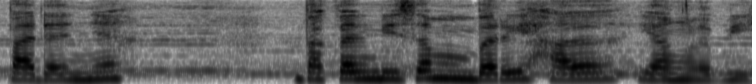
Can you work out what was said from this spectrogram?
padanya, bahkan bisa memberi hal yang lebih.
